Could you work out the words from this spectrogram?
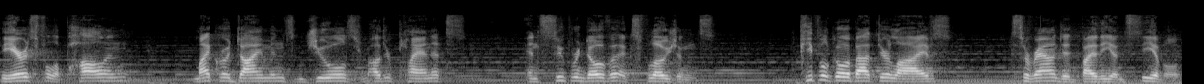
the air is full of pollen, micro diamonds, and jewels from other planets, and supernova explosions. People go about their lives surrounded by the unseeable.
